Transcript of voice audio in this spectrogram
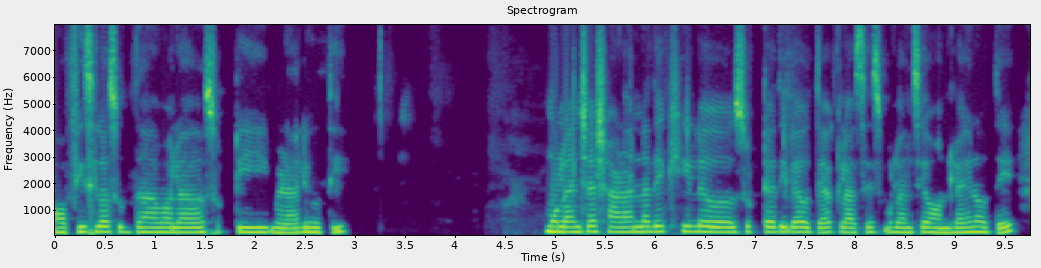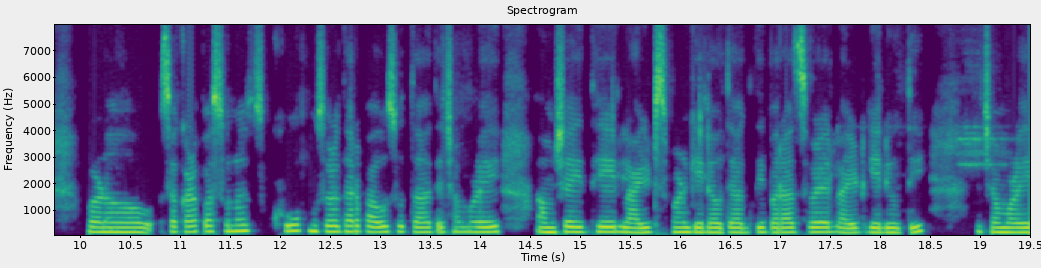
ऑफिसला सुद्धा मला सुट्टी मिळाली होती. मुलांच्या शाळांना देखील सुट्ट्या दिल्या होत्या. क्लासेस मुलांचे ऑनलाईन होते. पण सकाळपासूनच खूप मुसळधार पाऊस होता. त्याच्यामुळे आमच्या इथे लाईट्स पण गेल्या होत्या. अगदी बराच वेळ लाइट गेली होती. त्याच्यामुळे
